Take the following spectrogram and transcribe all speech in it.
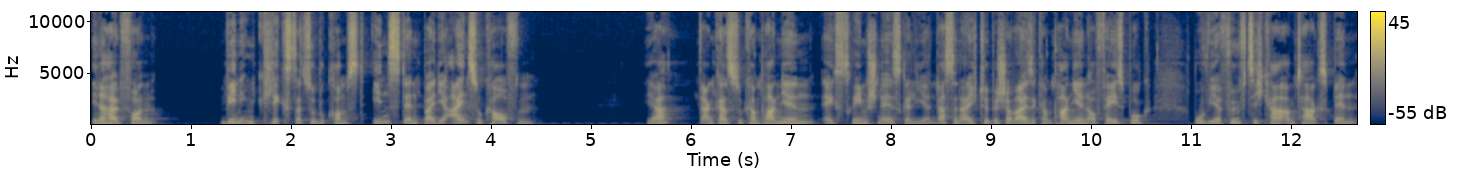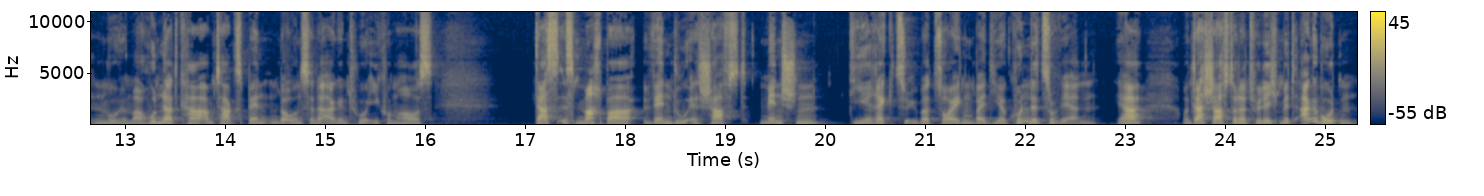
innerhalb von wenigen Klicks dazu bekommst, instant bei dir einzukaufen, ja, dann kannst du Kampagnen extrem schnell skalieren. Das sind eigentlich typischerweise Kampagnen auf Facebook, wo wir 50k am Tag spenden, wo wir mal 100k am Tag spenden bei uns in der Agentur Ecom House. Das ist machbar, wenn du es schaffst, Menschen direkt zu überzeugen, bei dir Kunde zu werden. Ja? Und das schaffst du natürlich mit Angeboten.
